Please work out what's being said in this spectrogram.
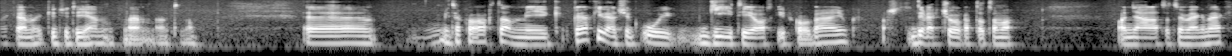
Nekem egy kicsit ilyen, nem, nem tudom. E, mit akartam még? Kíváncsiak új GTA-t kipróbáljuk. Most direkt csorgatatom a, a nyálat a tömegnek.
